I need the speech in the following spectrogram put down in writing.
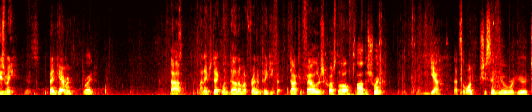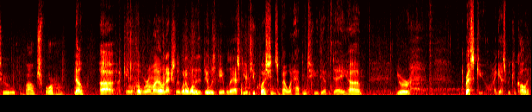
Excuse me. Yes. Ben Cameron? Right. Uh, my name's Declan Dunn. I'm a friend of Peggy, Fa- Dr. Fowler's across the hall. Ah, the shrink. Yeah, that's the one. She sent you over here to vouch for her? No? Uh, I came over on my own, actually. What I wanted to do was be able to ask you a few questions about what happened to you the other day. Uh, your rescue, I guess we could call it.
